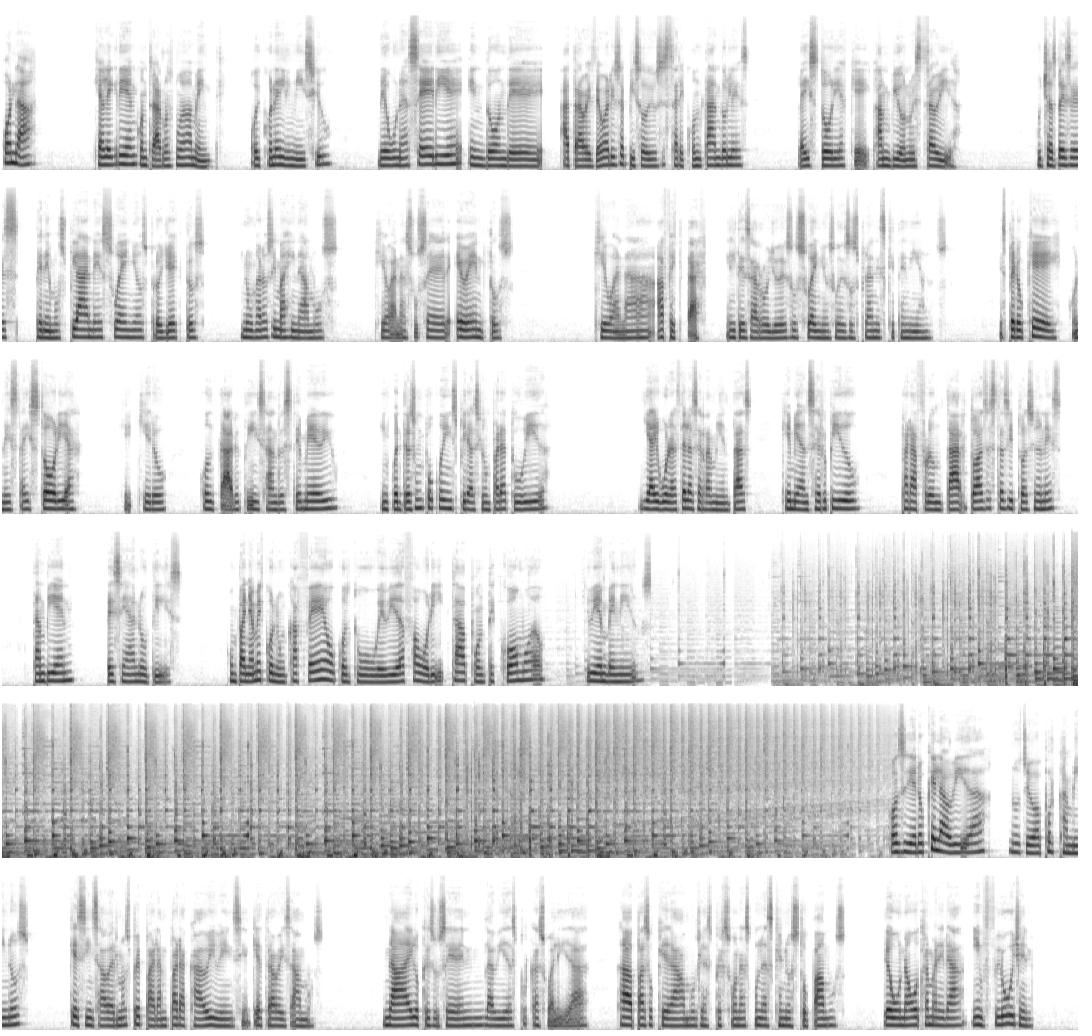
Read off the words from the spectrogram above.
Hola, qué alegría encontrarnos nuevamente. Hoy con el inicio de una serie en donde a través de varios episodios estaré contándoles la historia que cambió nuestra vida. Muchas veces tenemos planes, sueños, proyectos y nunca nos imaginamos que van a suceder eventos que van a afectar el desarrollo de esos sueños o de esos planes que teníamos. Espero que con esta historia que quiero contar utilizando este medio, encuentres un poco de inspiración para tu vida y algunas de las herramientas que me han servido para afrontar todas estas situaciones también te sean útiles. Acompáñame con un café o con tu bebida favorita, ponte cómodo y bienvenidos. Considero que la vida nos lleva por caminos que sin saber nos preparan para cada vivencia que atravesamos. Nada de lo que sucede en la vida es por casualidad. Cada paso que damos, las personas con las que nos topamos, de una u otra manera influyen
